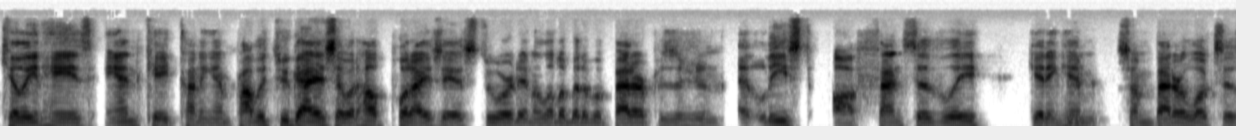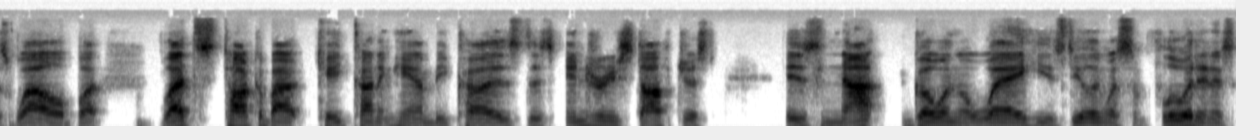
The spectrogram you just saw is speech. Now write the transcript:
Killian Hayes and Cade Cunningham, probably two guys that would help put Isaiah Stewart in a little bit of a better position, at least offensively, getting him mm-hmm. some better looks as well. But let's talk about Cade Cunningham because this injury stuff just is not going away. He's dealing with some fluid in his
